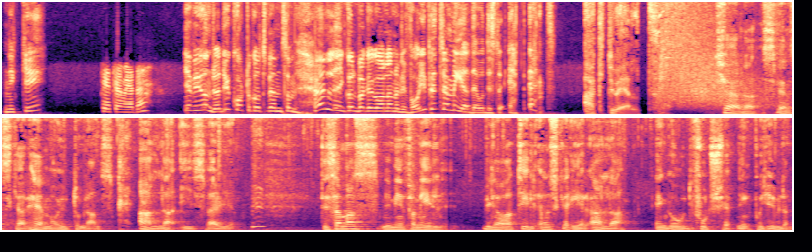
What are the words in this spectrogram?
Nicky? Petra Mede. Ja, vi undrade ju kort och gott vem som höll i Guldbaggegalan och det var ju Petra Mede och det står 1-1. Aktuellt. Kära svenskar hemma och utomlands. Alla i Sverige. Tillsammans med min familj vill jag tillönska er alla en god fortsättning på julen.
